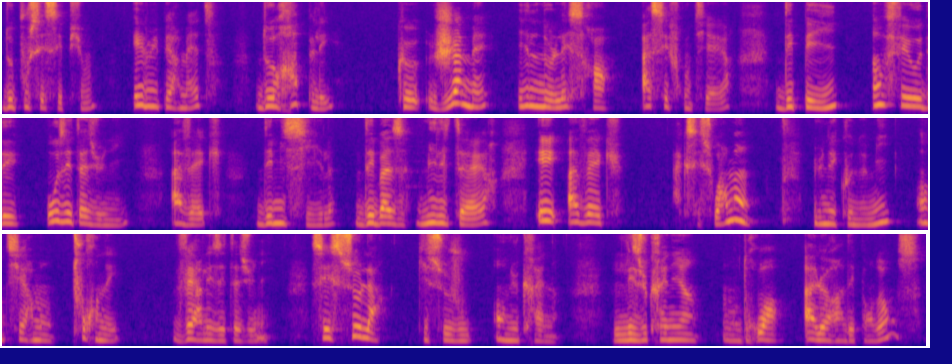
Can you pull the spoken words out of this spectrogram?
de pousser ses pions et lui permettent de rappeler que jamais il ne laissera à ses frontières des pays inféodés aux États-Unis avec des missiles, des bases militaires et avec, accessoirement, une économie entièrement tournée vers les États-Unis. C'est cela qui se joue en Ukraine. Les Ukrainiens ont droit à leur indépendance,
